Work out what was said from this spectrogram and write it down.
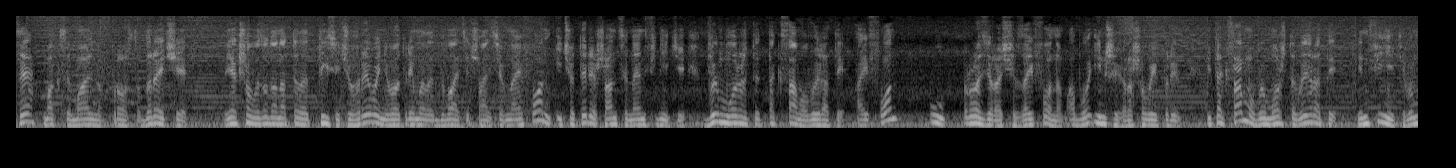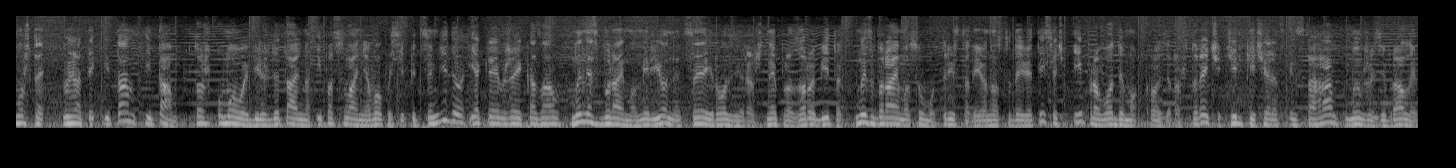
Це максимально просто. До речі, якщо ви задонатили тисячу гривень, ви отримали 20 шансів на iPhone і 4 шанси на Infinity. Ви можете так само виграти iPhone у розіграші з айфоном або інший грошовий приз. І так само ви можете виграти Infinity. Ви можете виграти і там, і там. Тож умови більш детально і посилання в описі під цим відео, як я вже і казав. Ми не збираємо мільйони. Цей розіграш не про заробіток. Ми збираємо суму 399 тисяч і проводимо розіграш. До речі, тільки через інстаграм ми вже зібрали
